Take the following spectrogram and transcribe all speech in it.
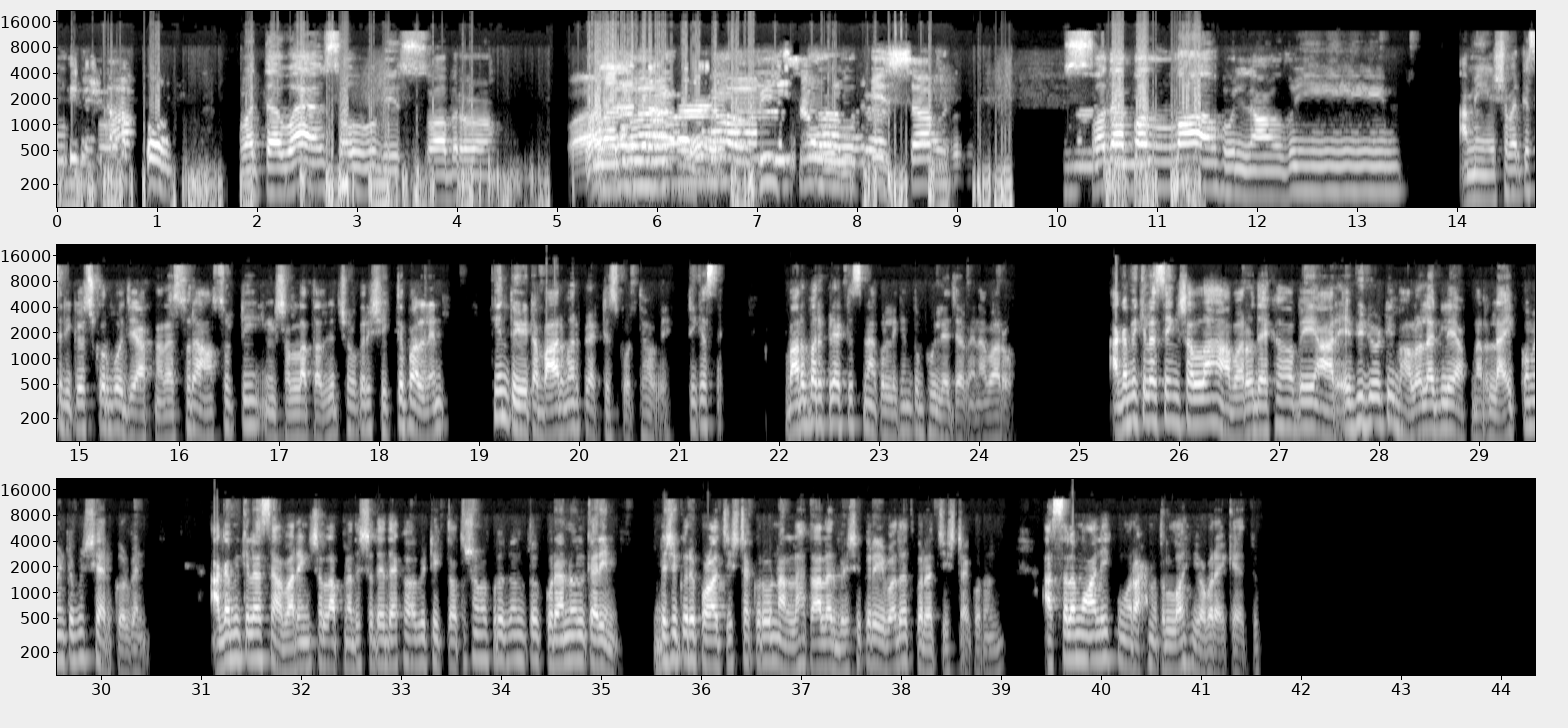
بالحق وتواصوا بالصبر وتواصوا بالصبر সাদাকাল্লাহুল আযীম আমি সবার কাছে রিকোয়েস্ট করব যে আপনারা সূরা আসরটি ইনশাআল্লাহ তাজবিদ সহকারে শিখতে পারলেন কিন্তু এটা বারবার প্র্যাকটিস করতে হবে, ঠিক আছে? বারবার প্র্যাকটিস না করলে কিন্তু ভুলে যাবেন আবারও। আগামী ক্লাসে ইনশাআল্লাহ আবারও দেখা হবে, আর এই ভিডিওটি ভালো লাগলে আপনারা লাইক কমেন্ট এবং শেয়ার করবেন। আগামী ক্লাসে আবার ইনশাআল্লাহ আপনাদের সাথে দেখা হবে, ঠিক তত সময় পর্যন্ত কোরআনুল কারীম বেশি করে পড়ার চেষ্টা করুন, আল্লাহ তাআলার বেশি করে ইবাদত করার চেষ্টা করুন। আসসালামু আলাইকুম রাহমাতুল্লাহি বারাকাতুহু।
